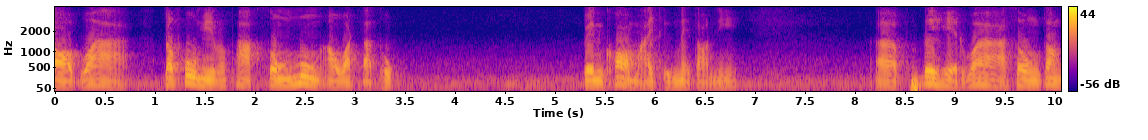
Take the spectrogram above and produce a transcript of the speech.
ตอบว่าพระผู้มีพระภาคทรงมุ่งเอาวัตทุกข์ เป็นข้อหมายถึงในตอนนี้ด้วยเหตุว่าทรงต้อง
